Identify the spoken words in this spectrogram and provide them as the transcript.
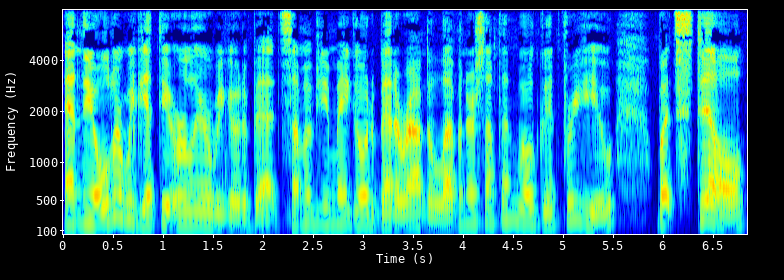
And the older we get, the earlier we go to bed. Some of you may go to bed around 11 or something. Well, good for you. But still,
